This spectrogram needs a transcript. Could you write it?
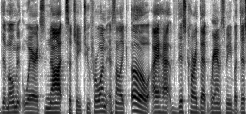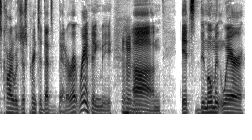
the moment where it's not such a two for one. It's not like, oh, I have this card that ramps me, but this card was just printed that's better at ramping me. Um, it's the moment where,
